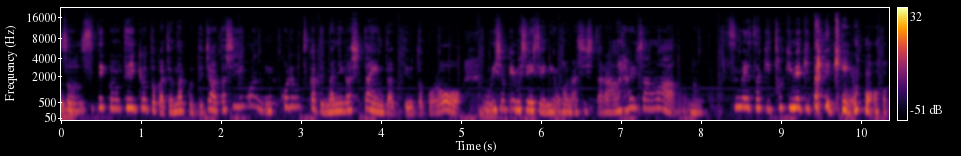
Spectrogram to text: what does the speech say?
そう。スペックの提供とかじゃなくてじゃあ私はこれを使って何がしたいんだっていうところを、もう一生懸命先生にお話ししたら新井さんは爪先ときめき体験を、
